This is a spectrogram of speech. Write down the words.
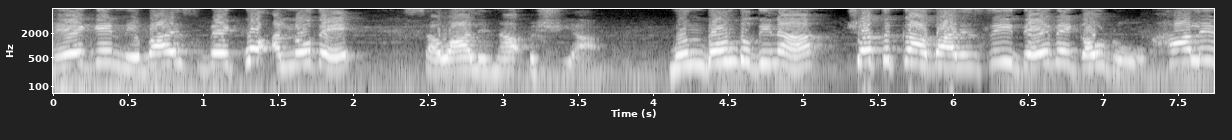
ಹೇಗೆ ನಿಭಾಯಿಸಬೇಕು ಅನ್ನೋದೇ ಸವಾಲಿನ ವಿಷಯ. ಮುಂದೊಂದು ದಿನ ಶತಕ ಬಾರಿಸಿ ದೇವೇಗೌಡರು ಖಾಲಿ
